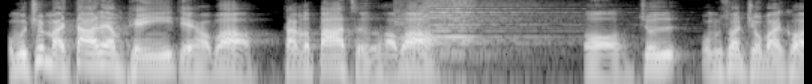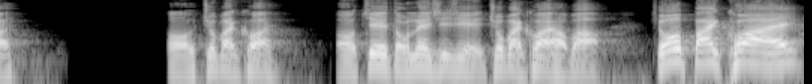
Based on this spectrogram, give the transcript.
我们去买大量，便宜一点，好不好？打个八折，好不好？哦，就是我们算九百块。哦，九百块。哦，谢谢董内，谢谢，九百块，好不好？九百块，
